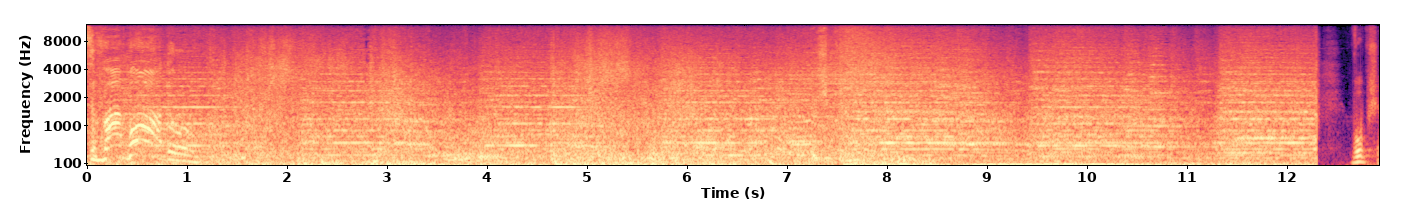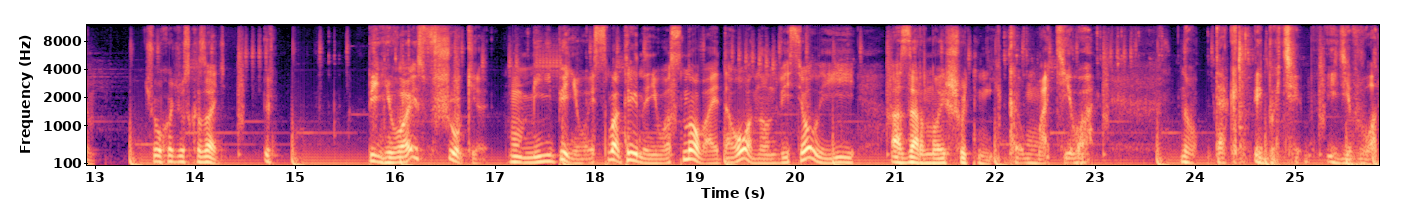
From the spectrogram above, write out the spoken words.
свободу. В общем, что хочу сказать. Пеннивайз в шоке. Мини-Пеннивайз, смотри на него снова. Это он, он веселый и озорной шутник, мать его. Ну, так и быть, иди вон.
